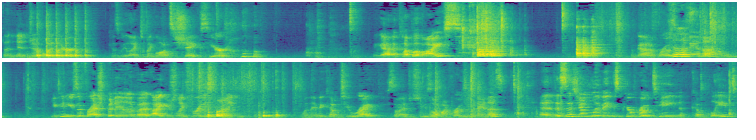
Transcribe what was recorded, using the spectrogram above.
the Ninja blender because we like to make lots of shakes here. we got a cup of ice. I've got a frozen banana. You can use a fresh banana, but I usually freeze mine when they become too ripe, so I just use all my frozen bananas. And this is Young Living's Pure Protein Complete.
